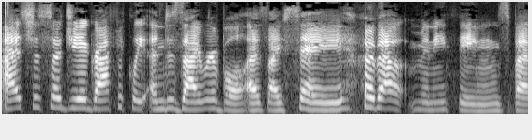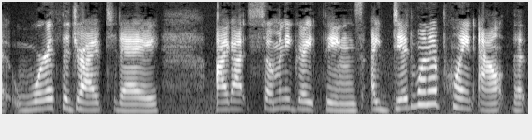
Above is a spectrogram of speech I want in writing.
Uh, it's just so geographically undesirable, as I say about many things, but worth the drive today. I got so many great things. I did want to point out that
